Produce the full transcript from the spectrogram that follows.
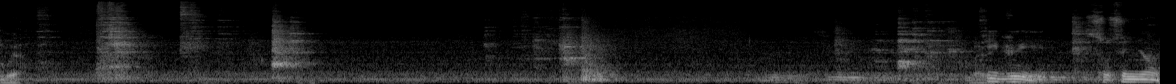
뭐야? TV 수신료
